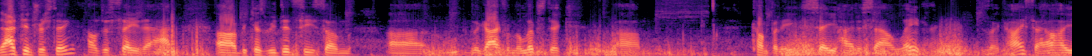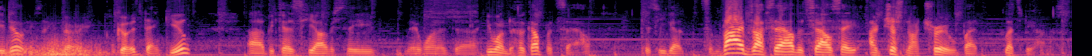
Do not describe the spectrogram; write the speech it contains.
that's interesting. I'll just say that uh, because we did see some uh, the guy from the lipstick um, company say hi to Sal later. He's like, "Hi, Sal. How you doing?" He's like, "Very good, thank you," uh, because he obviously they wanted to, he wanted to hook up with Sal because he got some vibes off Sal that Sal say are just not true. But let's be honest.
